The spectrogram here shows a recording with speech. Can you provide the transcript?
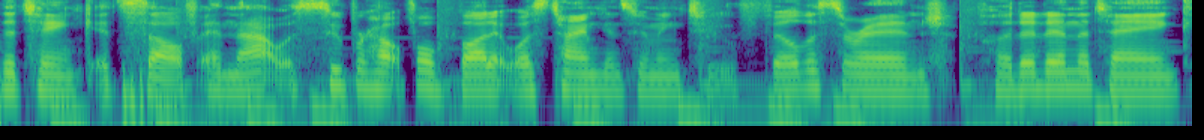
the tank itself, and that was super helpful, but it was time consuming to fill the syringe, put it in the tank,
